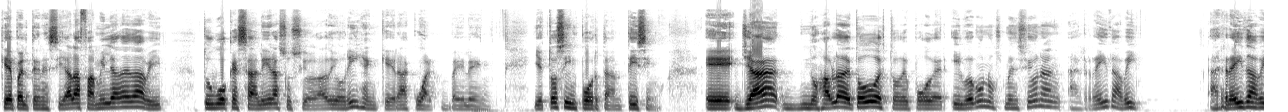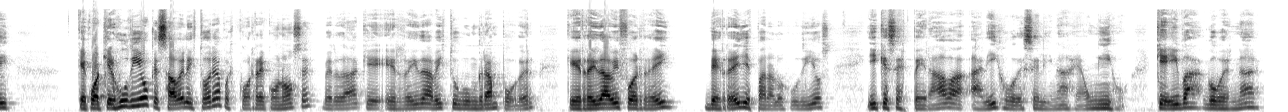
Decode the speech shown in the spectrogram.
que pertenecía a la familia de David, tuvo que salir a su ciudad de origen, que era cuál? Belén. Y esto es importantísimo. Eh, ya nos habla de todo esto de poder y luego nos mencionan al rey David. Al rey David, que cualquier judío que sabe la historia, pues reconoce, ¿verdad? Que el rey David tuvo un gran poder, que el rey David fue rey de reyes para los judíos y que se esperaba al hijo de ese linaje, a un hijo que iba a gobernar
